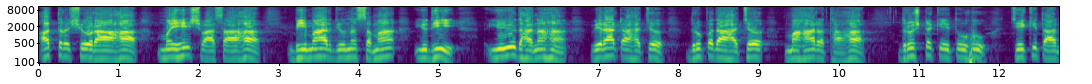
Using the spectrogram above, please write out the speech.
अत्र शोराहा महेश्वासाहा भीमार्जुन समायुधी. युयुधानः, विराटः च च, महारथा। दृष्टकेतुः चेकितान,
